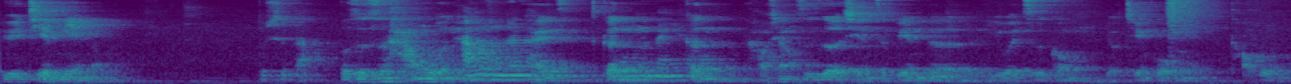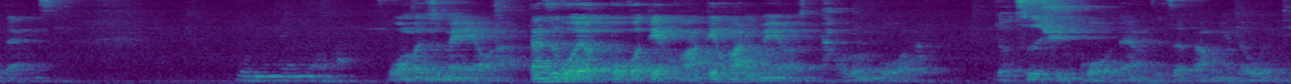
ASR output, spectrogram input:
约见面哦。不是吧？不是，是韩文。韩文跟还跟跟好像是热线这边的一位职工有见过面讨论这样子。我们没有啊。我们是没有啊，但是我有拨过电话，电话里面有讨论过有咨询过这样子这方面的问题。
